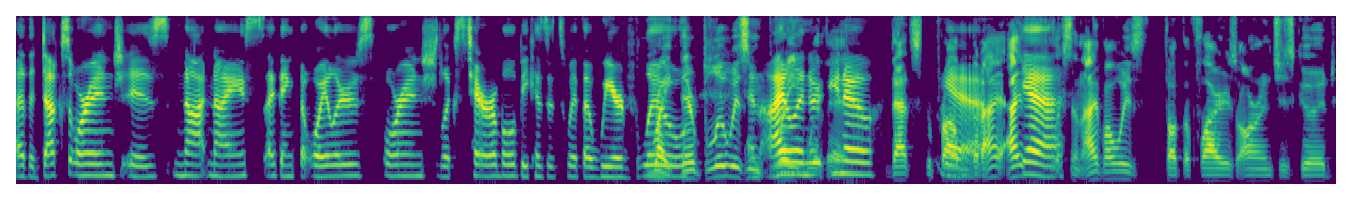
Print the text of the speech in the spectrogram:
Uh, the Ducks orange is not nice. I think the Oilers orange looks terrible because it's with a weird Right, blue, their blue is an Islander you know That's the problem, but I I've yeah. listen, I've always thought the Flyers orange is good.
